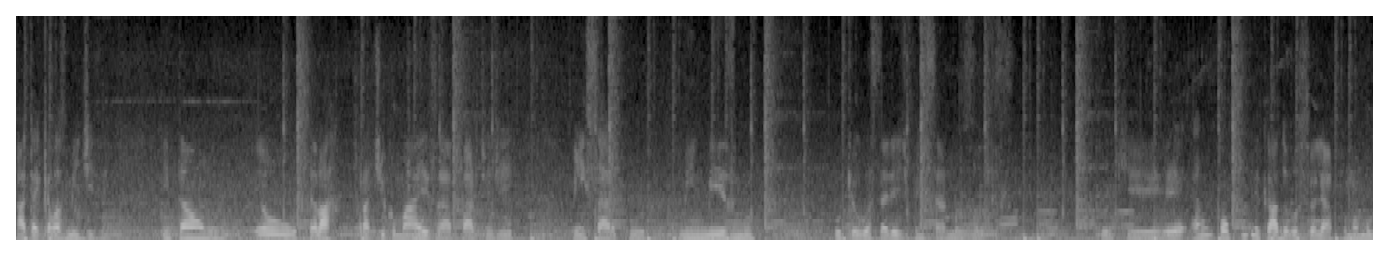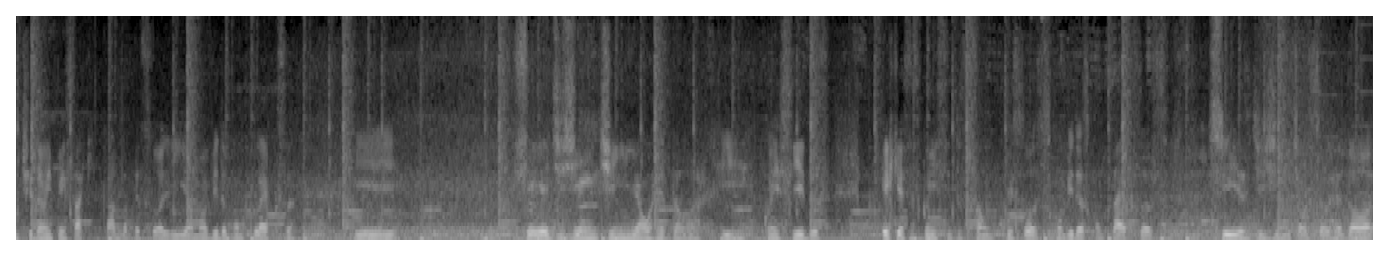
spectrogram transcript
até que elas me dizem. Então eu, sei lá, pratico mais a parte de pensar por mim mesmo o que eu gostaria de pensar nos outros. Porque é um pouco complicado você olhar para uma multidão e pensar que cada pessoa ali é uma vida complexa e cheia de gente ao redor e conhecidos e que esses conhecidos são pessoas com vidas complexas, cheias de gente ao seu redor.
